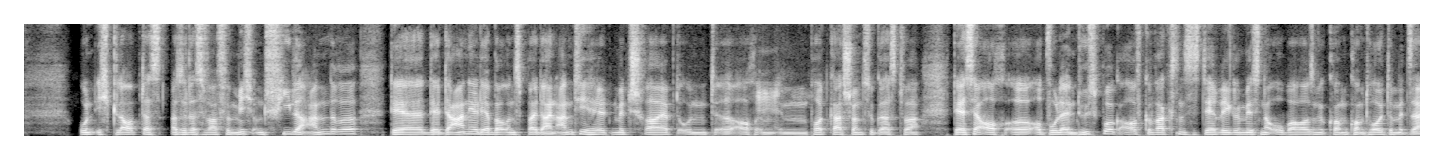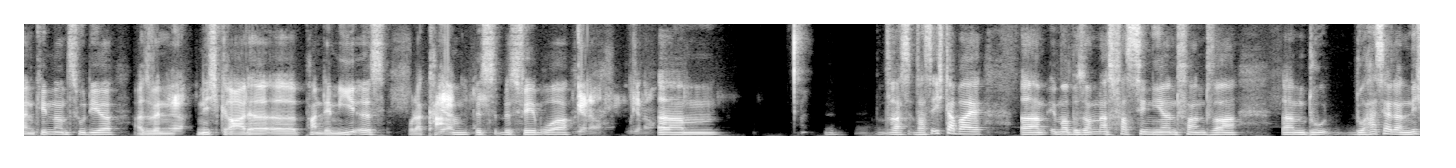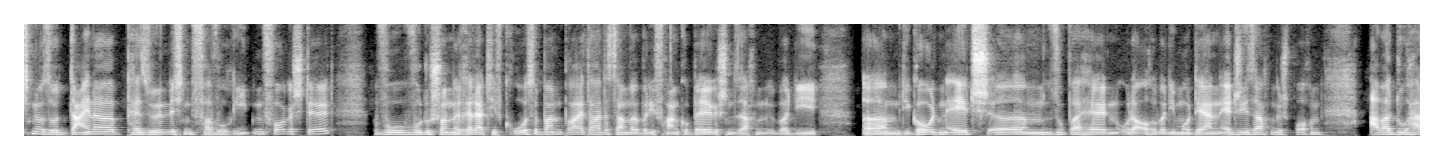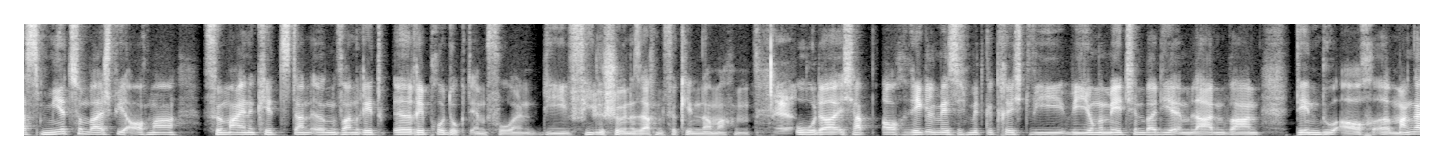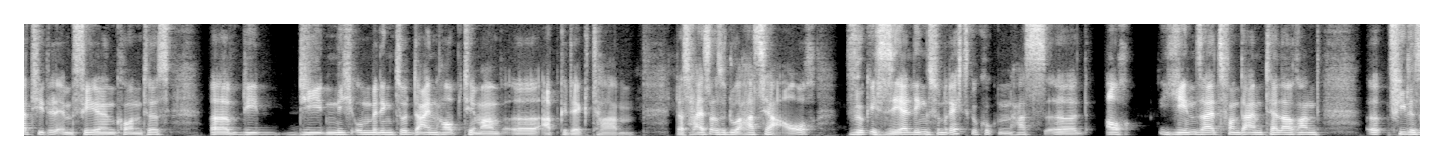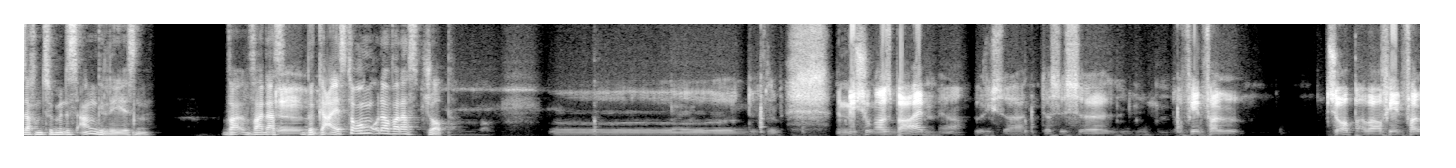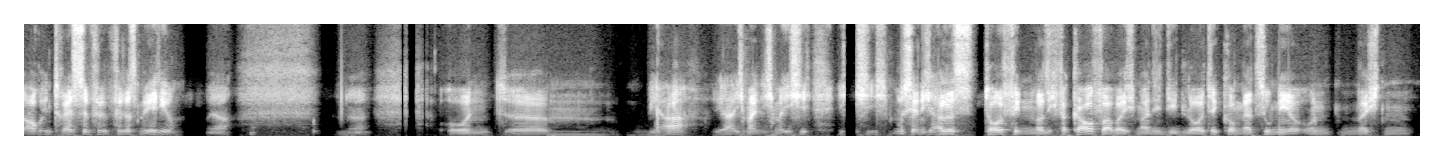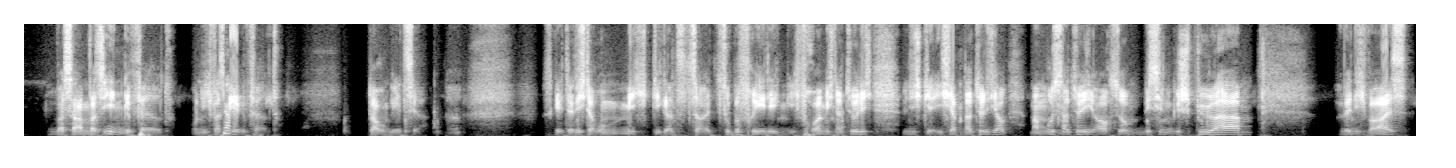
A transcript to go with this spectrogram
Und ich glaube, dass, also das war für mich und viele andere, der, der Daniel, der bei uns bei Dein Anti-Held mitschreibt und äh, auch im, im Podcast schon zu Gast war, der ist ja auch, äh, obwohl er in Duisburg aufgewachsen ist, ist der regelmäßig nach Oberhausen gekommen, kommt heute mit seinen Kindern zu dir. Also wenn ja. nicht gerade äh, Pandemie ist oder kam ja, genau. bis, bis Februar. Genau, genau. Ähm, was, was ich dabei ähm, immer besonders faszinierend fand, war, ähm, du, du hast ja dann nicht nur so deine persönlichen Favoriten vorgestellt, wo, wo du schon eine relativ große Bandbreite hattest. Da haben wir über die franco-belgischen Sachen, über die, ähm, die Golden Age ähm, Superhelden oder auch über die modernen Edgy Sachen gesprochen. Aber du hast mir zum Beispiel auch mal für meine Kids dann irgendwann Re äh, Reprodukt empfohlen, die viele schöne Sachen für Kinder machen. Ja. Oder ich habe auch regelmäßig mitgekriegt, wie, wie junge Mädchen bei dir im Laden waren, denen du auch äh, Manga-Titel empfehlen konntest, äh, die, die nicht unbedingt so dein Hauptthema äh, abgedeckt haben. Das heißt also, du hast ja auch wirklich sehr links und rechts geguckt und hast äh, auch jenseits von deinem Tellerrand äh, viele Sachen zumindest angelesen. War, war das äh, Begeisterung oder war das Job? Eine Mischung aus beiden, ja, würde ich sagen. Das ist äh, auf jeden Fall Job, aber auf jeden Fall auch Interesse für, für das Medium, ja. Ne? Und ähm, ja, ja, ich meine, ich, ich, ich, ich muss ja nicht alles toll finden, was ich verkaufe, aber ich meine, die Leute kommen ja zu mir und möchten was haben, was ihnen gefällt und nicht was ja. mir gefällt. Darum geht es ja. Ne? Es geht ja nicht darum, mich die ganze Zeit zu befriedigen. Ich freue mich natürlich. Ich, ich habe natürlich auch, man muss natürlich auch so ein bisschen Gespür haben, wenn ich weiß,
